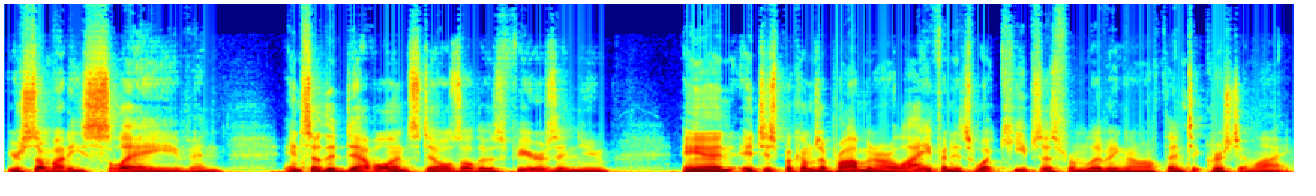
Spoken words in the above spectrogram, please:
you're somebody's slave. And and so the devil instills all those fears in you, and it just becomes a problem in our life, and it's what keeps us from living an authentic Christian life.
